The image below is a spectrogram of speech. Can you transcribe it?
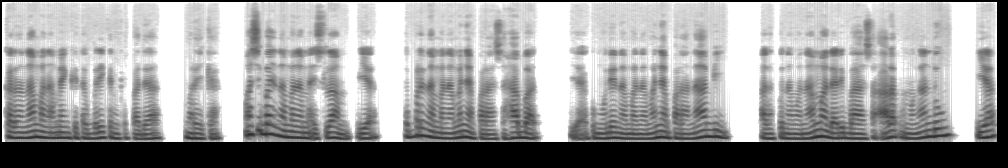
karena nama-nama yang kita berikan kepada mereka. Masih banyak nama-nama Islam ya, seperti nama-namanya para sahabat, ya, kemudian nama-namanya para nabi ataupun nama-nama dari bahasa Arab yang mengandung ya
